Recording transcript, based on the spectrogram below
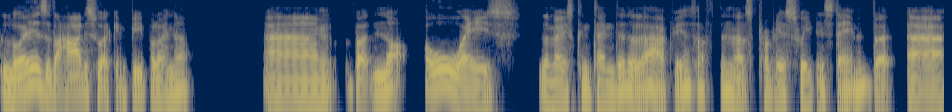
lawyers are the hardest working people I know, um, but not always the most contented or the happiest. Often that's probably a sweeping statement, but uh,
